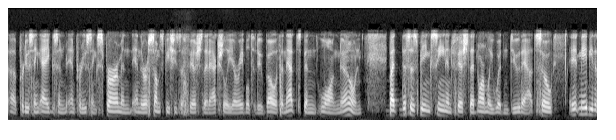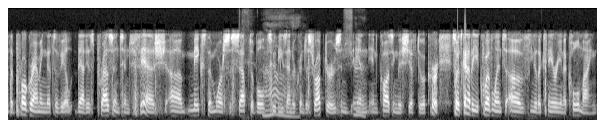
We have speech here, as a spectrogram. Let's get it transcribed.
uh, producing eggs and, and producing sperm, and, and there are some species of fish that actually are able to do both, and that's been long known. But this is being seen in fish that normally wouldn't do that. So it may be that the programming that's avail- that is present in fish uh, makes them more susceptible oh, to these ah. endocrine disruptors and, sure. and, and causing this shift to occur. So it's kind of the equivalent of you know the canary in a coal mine,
